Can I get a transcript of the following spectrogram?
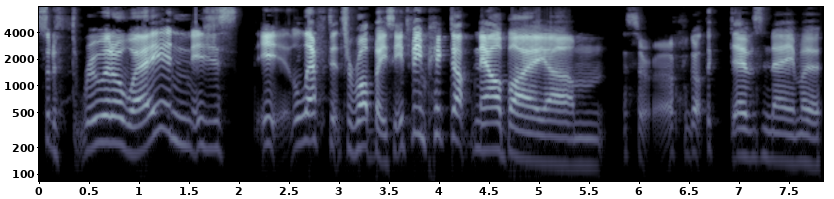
sort of threw it away, and it just it left it to rot. Basically, it's been picked up now by um, sorry, I forgot the dev's name. A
